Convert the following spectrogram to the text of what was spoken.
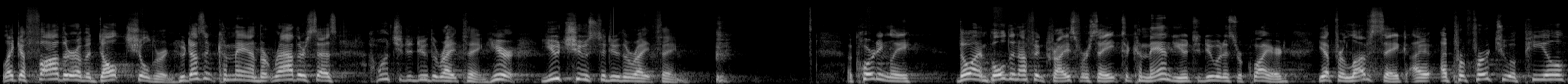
like a father of adult children who doesn't command, but rather says, I want you to do the right thing. Here, you choose to do the right thing. Accordingly, though I'm bold enough in Christ, verse 8, to command you to do what is required, yet for love's sake, I, I prefer to appeal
